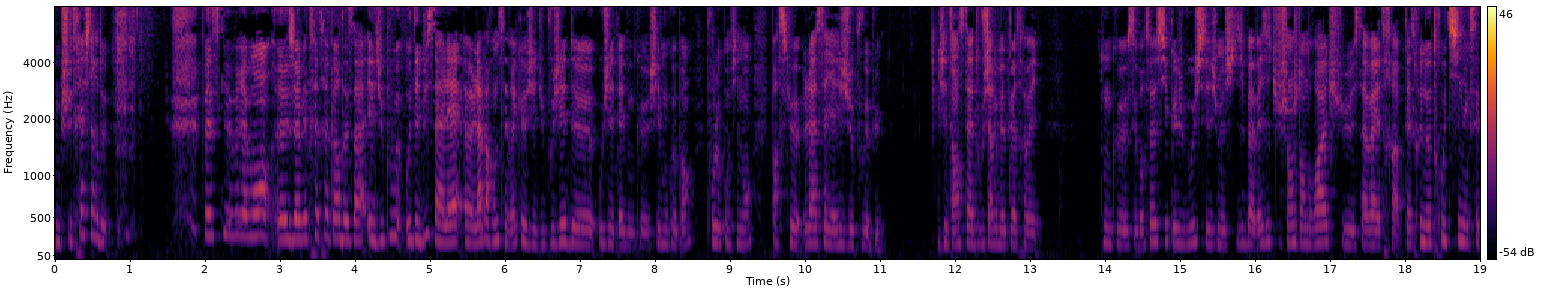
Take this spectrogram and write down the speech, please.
Donc je suis très fière d'eux. Parce que vraiment, euh, j'avais très très peur de ça. Et du coup, au début, ça allait. Euh, là, par contre, c'est vrai que j'ai dû bouger de où j'étais, donc euh, chez mon copain, pour le confinement. Parce que là, ça y est, je pouvais plus. J'étais un stade où j'arrivais plus à travailler. Donc euh, c'est pour ça aussi que je bouge. C'est je me suis dit, bah vas-y, tu changes d'endroit, tu... ça va être euh, peut-être une autre routine, etc.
